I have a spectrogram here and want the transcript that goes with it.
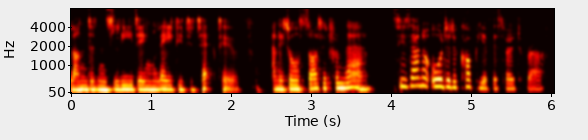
London's leading lady detective. And it all started from there. Susannah ordered a copy of this photograph,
